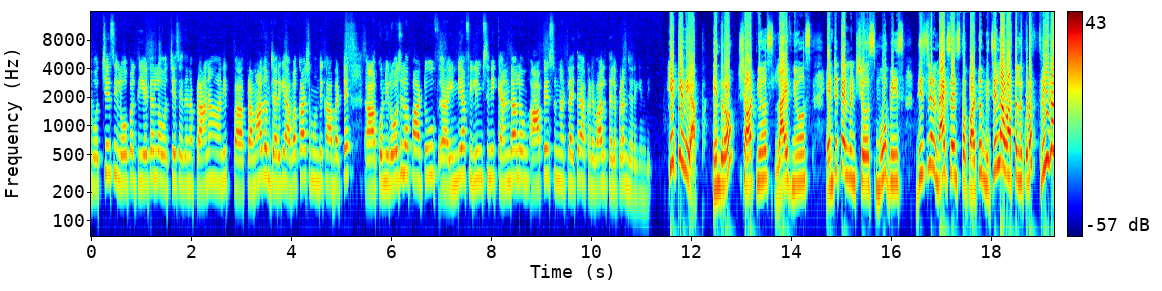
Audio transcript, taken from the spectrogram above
వచ్చేసి లోపల థియేటర్లో వచ్చేసి ఏదైనా ప్రాణహాని ప- ప్రమాదం జరిగే అవకాశం ఉంది కాబట్టే కొన్ని రోజుల పాటు ఇండియా ఫిలిమ్స్ని కెనడాలో ఆపేస్తున్నట్లయితే అక్కడ వాళ్ళు తెలపడం జరిగింది. Hit TV app. ఇందులో short news live news entertainment shows movies digital మ్యాగజైన్స్తో పాటు మీ జిల్లా వార్తలను కూడా ఫ్రీగా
